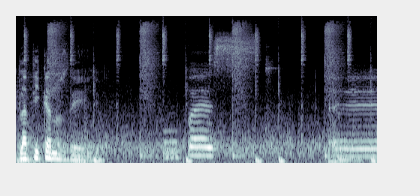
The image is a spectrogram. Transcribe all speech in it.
Platícanos de ello. Pues eh,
